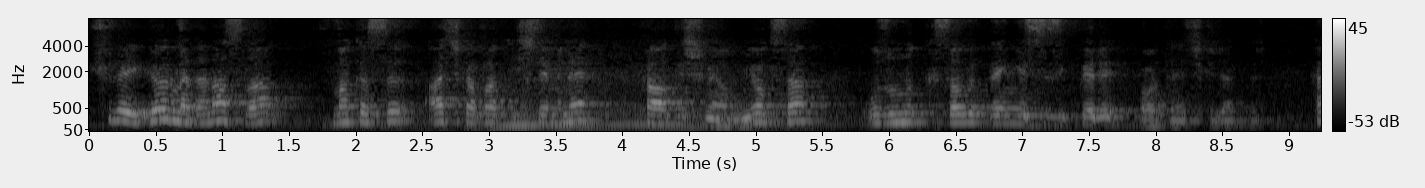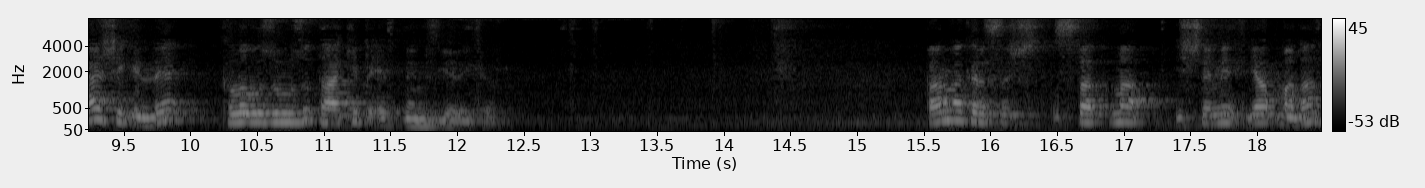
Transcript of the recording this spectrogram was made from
Şurayı görmeden asla makası aç kapat işlemine kalkışmayalım. Yoksa uzunluk kısalık dengesizlikleri ortaya çıkacaktır. Her şekilde kılavuzumuzu takip etmemiz gerekiyor. Parmak arası ıslatma işlemi yapmadan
